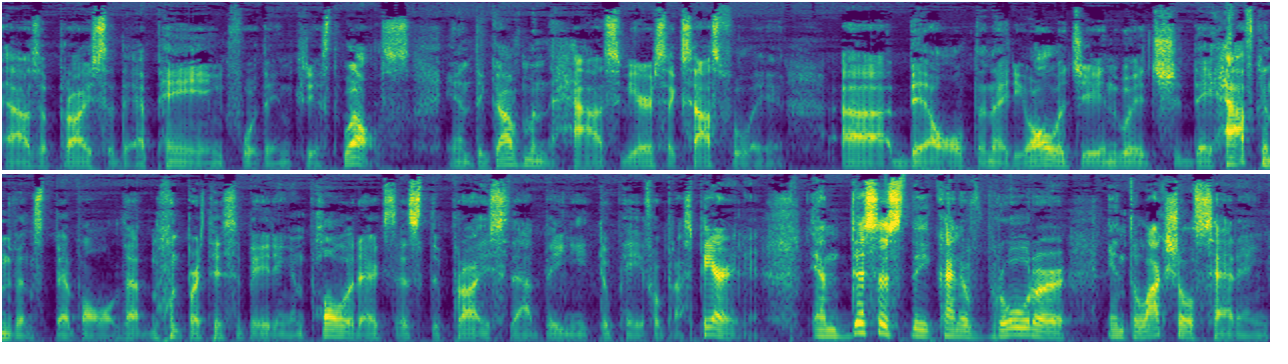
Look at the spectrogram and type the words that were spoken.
as a price that they are paying for the increased wealth. And the government has very successfully uh, built an ideology in which they have convinced people that not participating in politics is the price that they need to pay for prosperity. And this is the kind of broader intellectual setting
